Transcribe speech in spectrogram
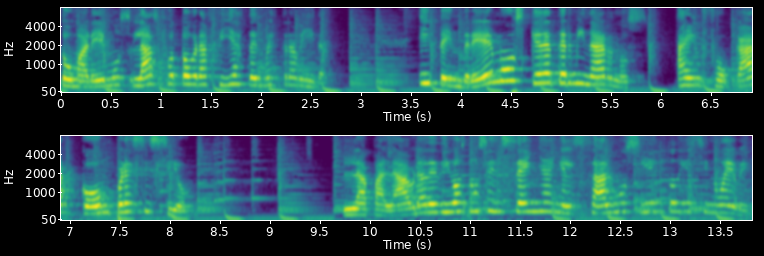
tomaremos las fotografías de nuestra vida. Y tendremos que determinarnos a enfocar con precisión. La palabra de Dios nos enseña en el Salmo 119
